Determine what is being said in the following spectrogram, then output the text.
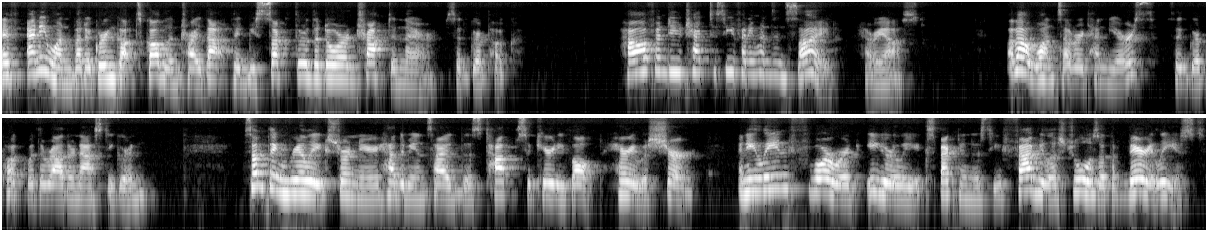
If anyone but a Gringotts goblin tried that, they'd be sucked through the door and trapped in there, said Griphook. How often do you check to see if anyone's inside? Harry asked. About once every ten years, said Griphook with a rather nasty grin. Something really extraordinary had to be inside this top security vault, Harry was sure, and he leaned forward eagerly, expecting to see fabulous jewels at the very least.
